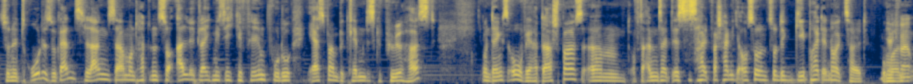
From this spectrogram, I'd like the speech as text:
so eine Drohne so ganz langsam und hat uns so alle gleichmäßig gefilmt, wo du erstmal ein beklemmendes Gefühl hast. Und denkst, oh, wer hat da Spaß? Ähm, auf der anderen Seite ist es halt wahrscheinlich auch so, so eine Gegebenheit der Neuzeit. Wo Ja, ich war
